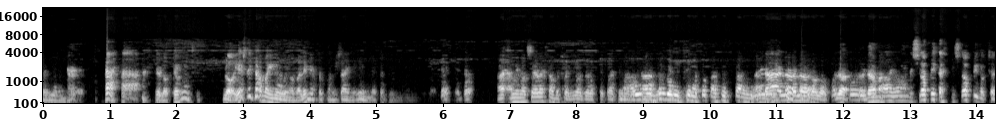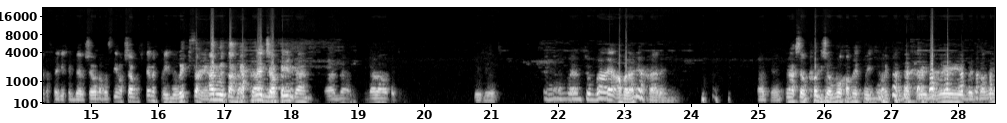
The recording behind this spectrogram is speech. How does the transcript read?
ההימורים. זה לא טירוף. לא, יש לי כמה הימורים, אבל אין לי עכשיו חמישה הימורים. אני מרשה לך בשבוע הזה לעשות רק עם הוא מוביל מבחינתו תעשה שתיים. לא, לא, לא, לא, אתה יודע מה? תשלוף לי, תשלוף לי בבקשה את הסגל של באר שבע, אנחנו עושים עכשיו 12 הימורים, שחקנו את הגחמד אין שום בעיה, אבל אני אחראי עליהם. אוקיי. עכשיו כל שבוע 15 הימורים. הימורים ודברים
